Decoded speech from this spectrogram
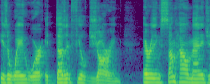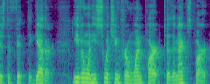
is a way where it doesn't feel jarring. Everything somehow manages to fit together, even when he's switching from one part to the next part.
